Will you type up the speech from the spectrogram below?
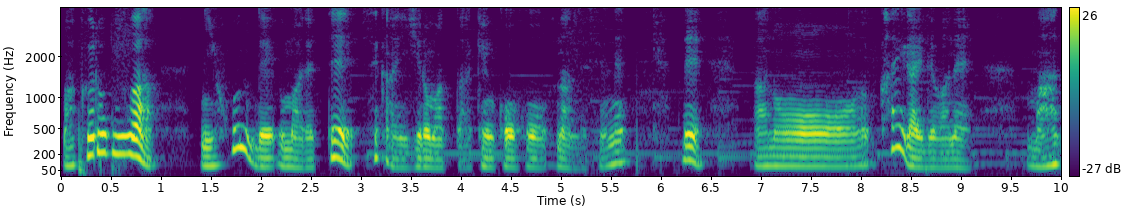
マクロビは日本で生まれて世界に広まった健康法なんですよね。で、あのー、海外ではね、ま、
